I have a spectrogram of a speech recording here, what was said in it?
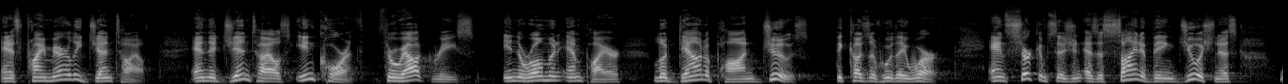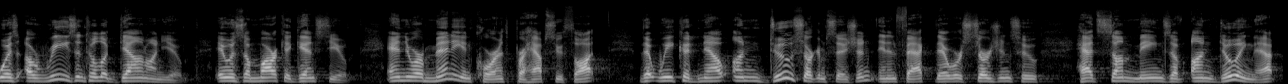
and it's primarily Gentile. And the Gentiles in Corinth, throughout Greece, in the Roman Empire, looked down upon Jews because of who they were and circumcision as a sign of being Jewishness was a reason to look down on you. It was a mark against you. And there were many in Corinth, perhaps, who thought that we could now undo circumcision. And in fact, there were surgeons who had some means of undoing that.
